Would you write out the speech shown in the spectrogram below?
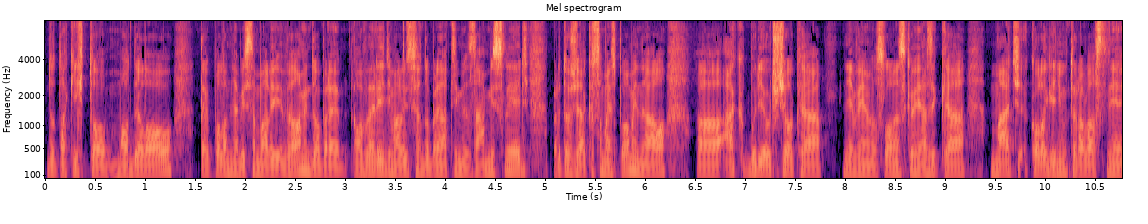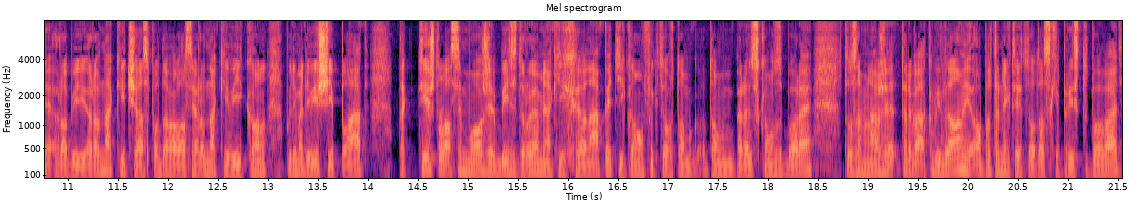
do takýchto modelov, tak podľa mňa by sa mali veľmi dobre overiť, mali by sa dobre nad tým zamyslieť, pretože ako som aj spomínal, ak bude učiteľka, neviem, slovenského jazyka mať kolegyňu, ktorá vlastne robí rovnaký čas, podáva vlastne rovnaký výkon, bude mať vyšší plat, tak tiež to vlastne môže byť zdrojom nejakých napätí, konfliktov v tom, tom periodickom zbore. To znamená, že treba akoby veľmi opatrne k tejto otázke pristupovať.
